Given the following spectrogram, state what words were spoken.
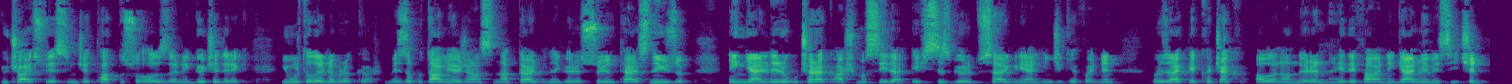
3 ay süresince tatlı su ağızlarına göç ederek yumurtalarını bırakıyor. Mezopotamya Ajansı'nın aktardığına göre suyun tersine yüzüp engelleri uçarak aşmasıyla eşsiz görüntü sergileyen inci kefalinin özellikle kaçak avlananların hedefi haline gelmemesi için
